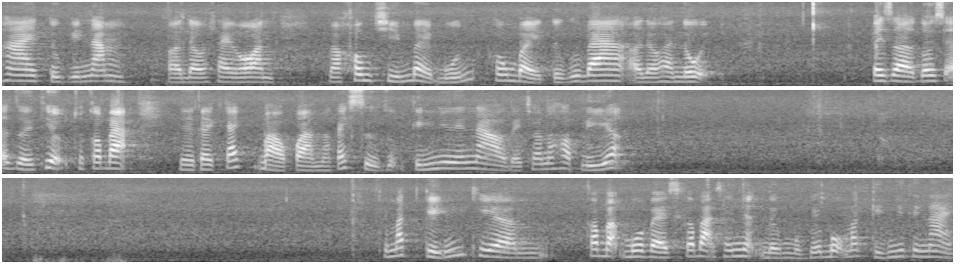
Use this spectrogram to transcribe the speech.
02 tứ quý 5 ở đầu Sài Gòn và 0974 07 tứ quý 3 ở đầu Hà Nội. Bây giờ tôi sẽ giới thiệu cho các bạn về cái cách bảo quản và cách sử dụng kính như thế nào để cho nó hợp lý ạ. Cái mắt kính thì à, các bạn mua về các bạn sẽ nhận được một cái bộ mắt kính như thế này.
